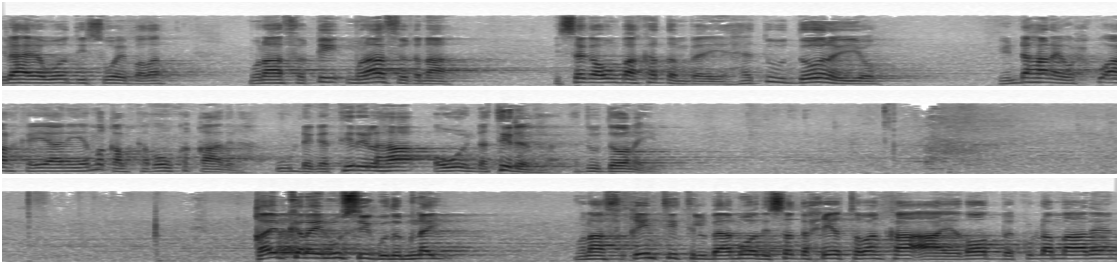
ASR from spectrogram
Ilaahay awooddiisu way badan. Munaafiqii munaafiqna isaga unbaa ka dambeeya. Hadduu doonayo indhahan ay wax ku arkayaan iyo maqalkaba uu ka qaadi lahaa. Uu dhegatiri lahaa oo uu indhatiri lahaa hadduu doonayo. Qayb kale aynu u sii gudubnay munaafiqiintii tilmaamoodii saddex iyo tobankaa aayadood bay ku dhammaadeen.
